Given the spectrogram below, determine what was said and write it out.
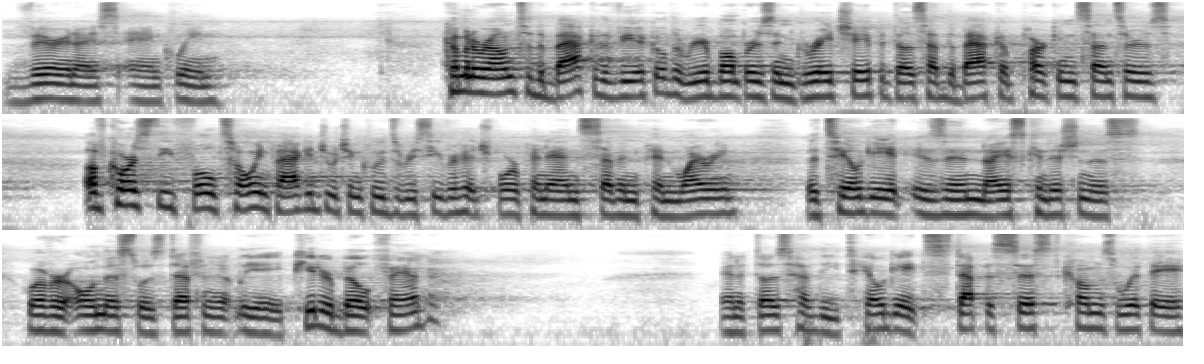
very nice and clean. Coming around to the back of the vehicle, the rear bumper is in great shape. It does have the backup parking sensors. Of course, the full towing package, which includes a receiver hitch, 4-pin and 7-pin wiring. The tailgate is in nice condition. This Whoever owned this was definitely a Peterbilt fan. And it does have the tailgate step assist, comes with a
